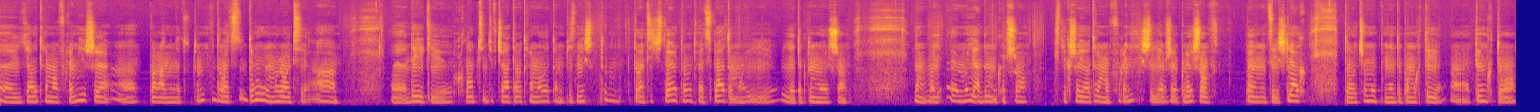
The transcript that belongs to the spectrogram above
е, я отримав раніше е, поранення тобто в 22-му році, а деякі хлопці, дівчата отримали там пізніше, там, в 24-му, 25-му. І я так думаю, що ну, моя, е, моя думка, що якщо я отримав раніше, я вже пройшов певний цей шлях, то чому б не допомогти е, тим, хто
